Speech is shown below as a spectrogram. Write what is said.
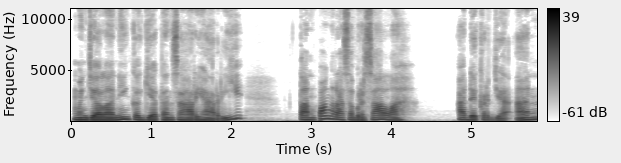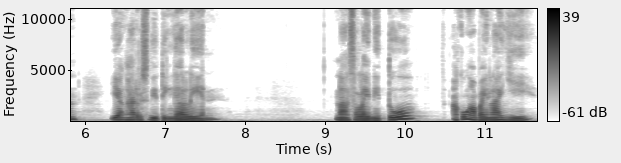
menjalani kegiatan sehari-hari tanpa ngerasa bersalah. Ada kerjaan yang harus ditinggalin. Nah, selain itu, aku ngapain lagi?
